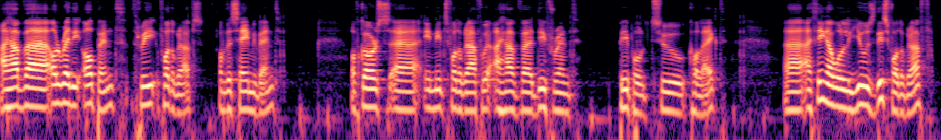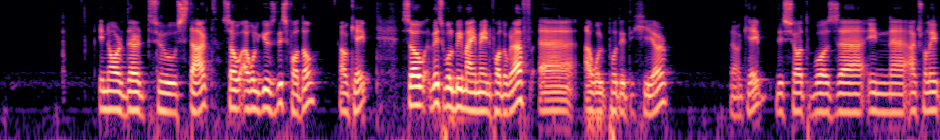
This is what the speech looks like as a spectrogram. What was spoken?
I have uh, already opened three photographs of the same event. Of course uh, in each photograph I have uh, different people to collect. Uh, I think I will use this photograph in order to start. So I will use this photo. Okay. So this will be my main photograph. Uh, I will put it here. Okay. This shot was uh, in uh, actually,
